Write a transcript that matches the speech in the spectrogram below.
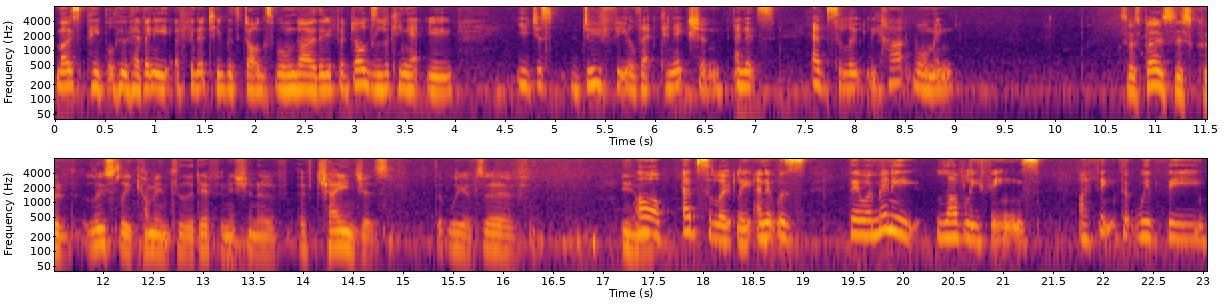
most people who have any affinity with dogs will know that if a dog's looking at you, you just do feel that connection, and it's absolutely heartwarming. So, I suppose this could loosely come into the definition of, of changes that we observe in oh, absolutely. And it was there were many lovely things. I think that with the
